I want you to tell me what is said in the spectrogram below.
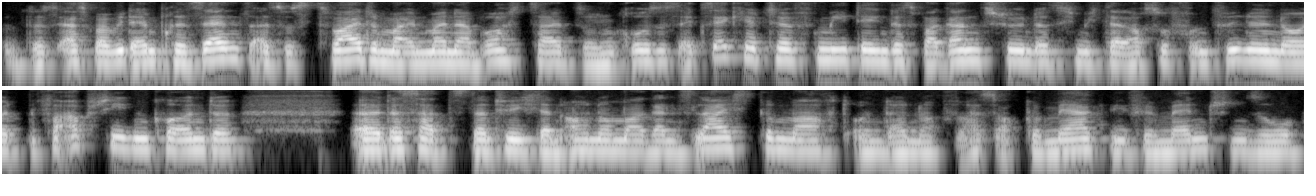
das erstmal wieder in Präsenz, also das zweite Mal in meiner Bosszeit, so ein großes Executive Meeting. Das war ganz schön, dass ich mich dann auch so von vielen Leuten verabschieden konnte. Äh, das hat es natürlich dann auch nochmal ganz leicht gemacht und dann noch, hast auch gemerkt, wie viele Menschen so,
